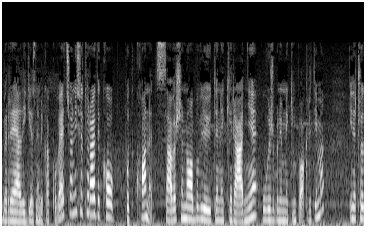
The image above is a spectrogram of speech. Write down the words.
religiozno ili kako već, oni sve to rade kao pod konac, savršeno obavljaju te neke radnje uvežbanim nekim pokretima, Inače,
